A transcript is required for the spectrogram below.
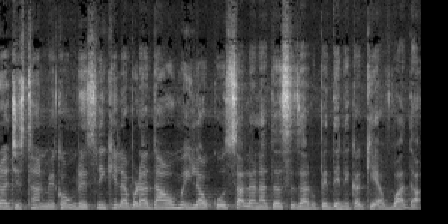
राजस्थान में कांग्रेस ने खेला बड़ा दाव। महिलाओं को सालाना दस हज़ार रुपए देने का किया वादा।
